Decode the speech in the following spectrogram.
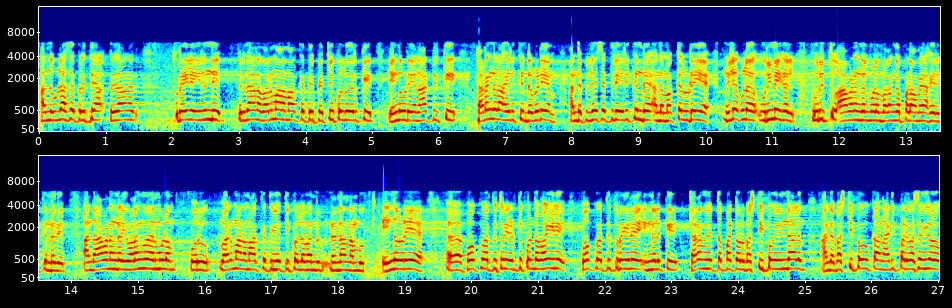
அந்த உல்லாச பிரதான துறையிலே இருந்து பிரதான வருமான மார்க்கத்தை பெற்றுக்கொள்வதற்கு எங்களுடைய நாட்டிற்கு தடங்கலாக இருக்கின்ற விடயம் அந்த பிரதேசத்தில் இருக்கின்ற அந்த மக்களுடைய நிலபுல உரிமைகள் குறித்து ஆவணங்கள் மூலம் வழங்கப்படாமையாக இருக்கின்றது. அந்த ஆவணங்களை வழங்குவதன் மூலம் ஒரு வருமான மார்க்கத்தை உயர்த்தி கொள்ள வேண்டும் என்று நான் நம்பு எங்களுடைய போக்குவரத்து துறை எடுத்துக்கொண்ட வகையிலே போக்குவரத்து துறையிலே எங்களுக்கு தரம் உயர்த்தப்பட்ட ஒரு பஸ் டிப்போ இருந்தாலும் அந்த பஸ் டிப்போவுக்கான அடிப்படை வசதிகளோ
